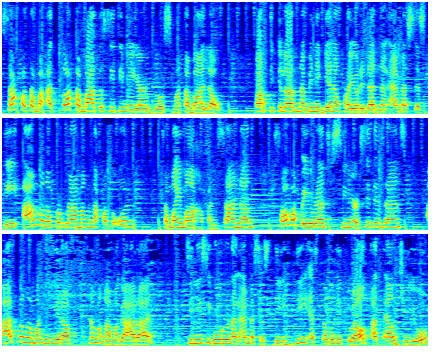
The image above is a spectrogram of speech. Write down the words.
sa Cotaba at Cotabato City Mayor Bruce Matabalaw. Partikular na binigyan ng prioridad ng MSSD ang mga programang nakatuon sa may mga kapansanan, solo parents, senior citizens, at mga mahihirap na mga mag-aaral. Sinisiguro ng MSSD, DSW12 at LGU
